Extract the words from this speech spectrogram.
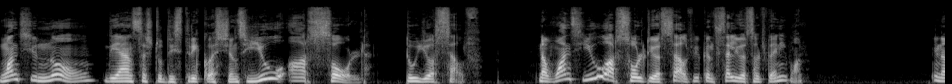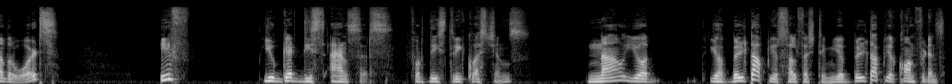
Once you know the answers to these three questions, you are sold to yourself. Now, once you are sold to yourself, you can sell yourself to anyone. In other words, if you get these answers for these three questions, now you're you have built up your self-esteem, you have built up your confidence.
